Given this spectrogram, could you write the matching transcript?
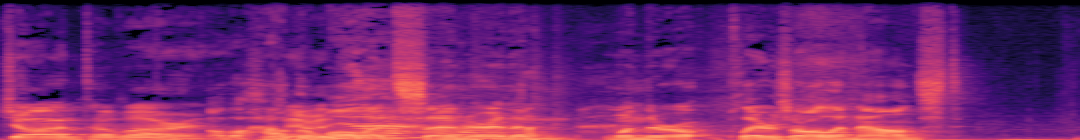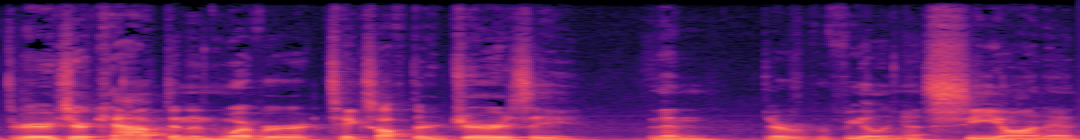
John Tavares. They'll have them all they're- at center, and then when their players are all announced, there's your captain, and whoever takes off their jersey, then they're revealing a C on it.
